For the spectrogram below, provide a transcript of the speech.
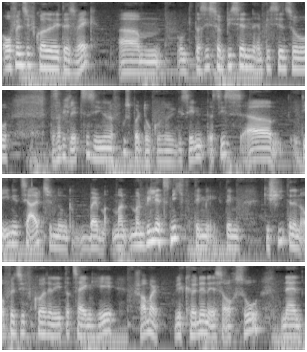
Offensive Coordinator ist weg. Ähm, und das ist so ein bisschen, ein bisschen so, das habe ich letztens in einer Fußballdoku gesehen, das ist äh, die Initialzündung, weil man, man will jetzt nicht dem, dem geschiedenen Offensive Coordinator zeigen, hey, schau mal, wir können es auch so. Nein,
